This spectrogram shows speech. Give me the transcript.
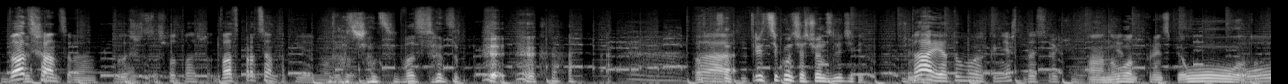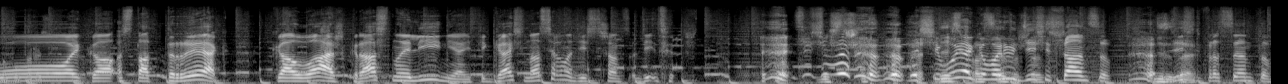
20 шансов. Да. Что, что 20, 20 процентов я имел в виду. 20 шансов. 20 шансов. 20%. А, 30 секунд, сейчас что-нибудь взлетит. Да, я думаю, конечно, да, Серег, А, ну вон, в принципе. Ой, статрек, калаш, красная линия, нифига себе, у нас все равно 10 шансов. Почему, я 10% говорю шанс. 10 шансов? Не знаю. 10 процентов.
